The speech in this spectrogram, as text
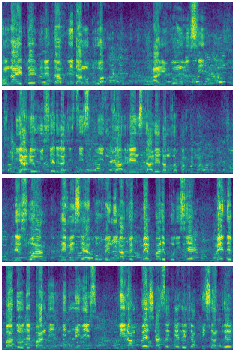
On a été rétabli dans nos droits. Arrivons ici, il y a un huissier de la justice qui nous a réinstallés dans nos appartements. Le soir, les messieurs est encore venu avec même pas les policiers, mais des badauds, des bandits, une milice qui empêche à ce que les gens puissent entrer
